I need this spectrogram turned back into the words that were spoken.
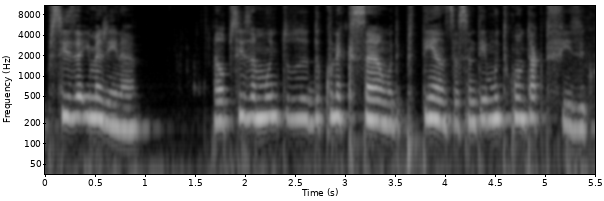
precisa, imagina, ele precisa muito de, de conexão, de pertença, sentir muito contacto físico.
